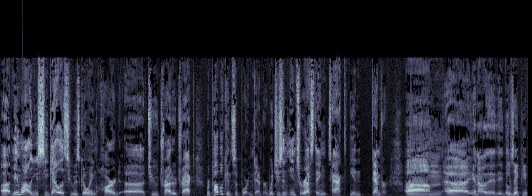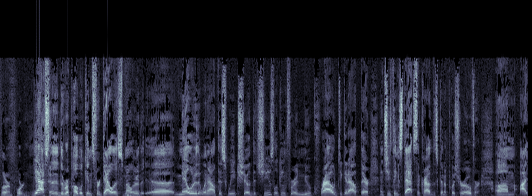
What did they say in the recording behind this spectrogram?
Uh, meanwhile, you see Giellis, who is going hard uh, to try to attract Republican support in Denver, which is an interesting tact in Denver. Um, uh, you know, the, the, those eight people are important. Yes, yeah. the, the, Republicans for Giellis mailer, uh, mailer that went out this week showed that she's looking for a new crowd to get out there, and she thinks that's the crowd that's going to push her over. Um, I,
